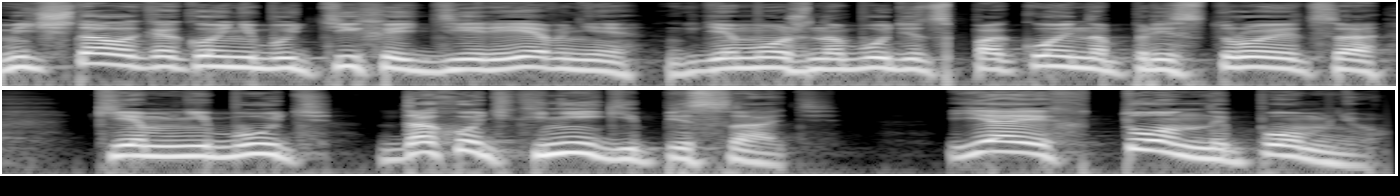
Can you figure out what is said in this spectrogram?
мечтал о какой-нибудь тихой деревне, где можно будет спокойно пристроиться кем-нибудь, да хоть книги писать. Я их тонны помню.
